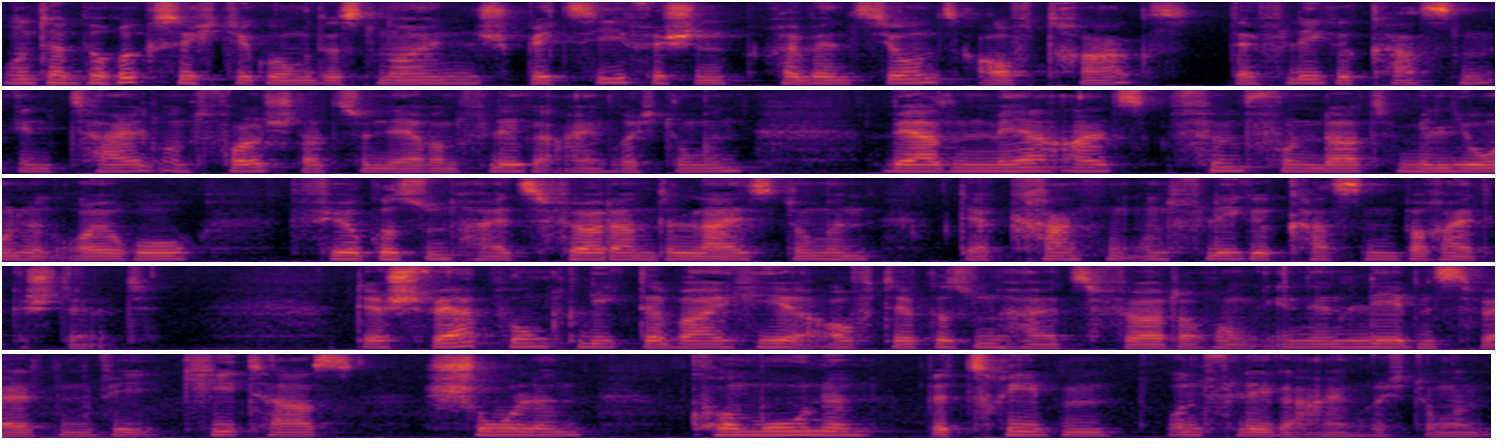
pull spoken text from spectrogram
Unter Berücksichtigung des neuen spezifischen Präventionsauftrags der Pflegekassen in teil- und vollstationären Pflegeeinrichtungen werden mehr als 500 Millionen Euro für gesundheitsfördernde Leistungen der Kranken- und Pflegekassen bereitgestellt. Der Schwerpunkt liegt dabei hier auf der Gesundheitsförderung in den Lebenswelten wie Kitas, Schulen, Kommunen, Betrieben und Pflegeeinrichtungen.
